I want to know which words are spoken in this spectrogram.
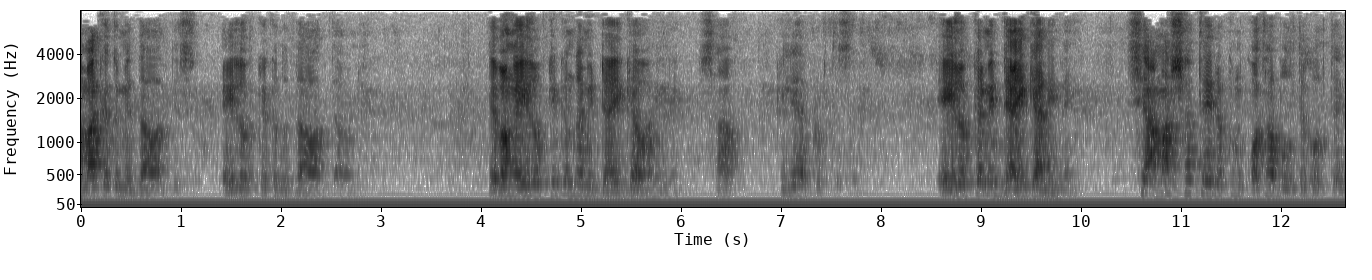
আমাকে তুমি দাওয়াত দিছো, এই লোককে কিন্তু দাওয়াত দাও নি এবং এই লোককে কিন্তু আমি ডাইকাও আনি নাই। সাফ ক্লিয়ার করতেছে। এই লোককে আমি ডাইকে আনি নাই। সে আমার সাথে এরকম কথা বলতে বলতে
